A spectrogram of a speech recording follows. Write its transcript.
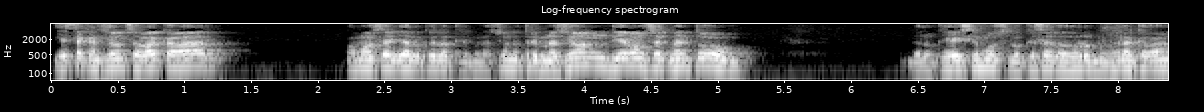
Y, esta canción se va a acabar. Vamos a hacer ya lo que es la terminación. La terminación lleva un segmento de lo que ya hicimos, lo que es el adorno primero que va.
